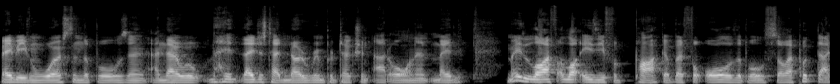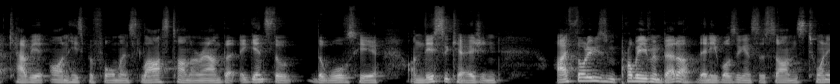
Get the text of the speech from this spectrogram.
maybe even worse than the Bulls, and, and they were they, they just had no rim protection at all, and it made made life a lot easier for Parker, but for all of the Bulls. So I put that caveat on his performance last time around, but against the the Wolves here on this occasion I thought he was probably even better than he was against the Suns. 20,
